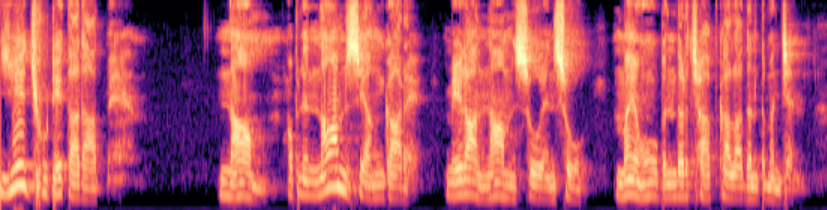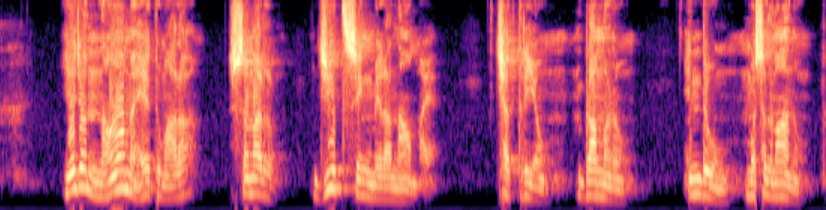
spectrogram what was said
ये झूठे तादाद में है। नाम, अपने नाम से अहंकार है। मेरा नाम सो एंड सो। मैं हूँ बंदर छाप काला दंत मंजन। ये जो नाम है तुम्हारा समर जीत सिंह मेरा नाम है। क्षत्रिय, ब्राह्मण हूँ हिंदू हूँ मुसलमान हूँ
